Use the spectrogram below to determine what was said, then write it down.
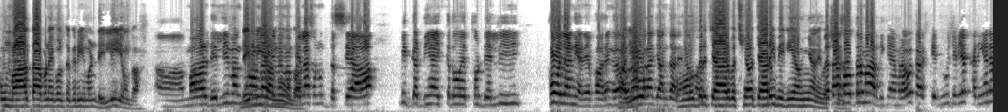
ਉਹ ਮਾਲ ਤਾਂ ਆਪਣੇ ਕੋਲ ਤਕਰੀਬਨ ਡੇਲੀ ਆਉਂਦਾ। ਹਾਂ ਮਾਲ ਡੇਲੀ ਮੰਗੂ Daily ਜਿਵੇਂ ਮੈਂ। ਪਹਿਲਾਂ ਤੁਹਾਨੂੰ ਦੱਸਿਆ ਵੀ ਗੱਡੀਆਂ ਇੱਕ ਦੋ ਇੱਥੋਂ ਡੇਲੀ ਹੋ ਜਾਂਦੀਆਂ ਨੇ ਫਾਰਿੰਗ ਉਹਨਾਂ ਉਹ- ਪਰਾਂ ਜਾਂਦਾ ਰਹਿੰਦਾ ਹੁਣ ਉਧਰ ਚਾਰ ਬੱਚੀਆਂ ਉਹ ਚਾਰ ਹੀ ਵਿਕੀਆਂ ਹੋਈਆਂ ਨੇ ਬੱਚੇ ਲਤਾਰ ਸੋ ਉਧਰ ਮਾਰਦੀ ਕੈਮਰਾ ਉਹ ਕਰਕੇ ਵੀ ਉਹ ਜਿਹੜੀਆਂ ਖੜੀਆਂ ਨੇ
